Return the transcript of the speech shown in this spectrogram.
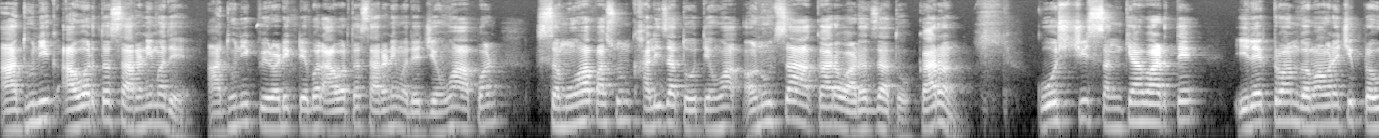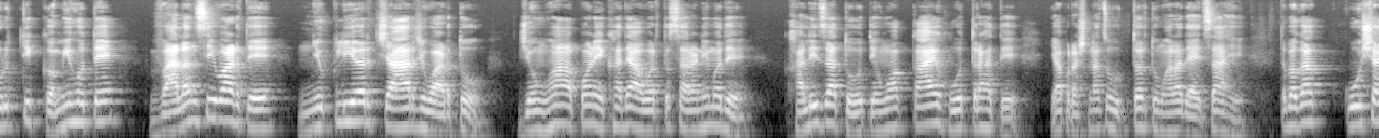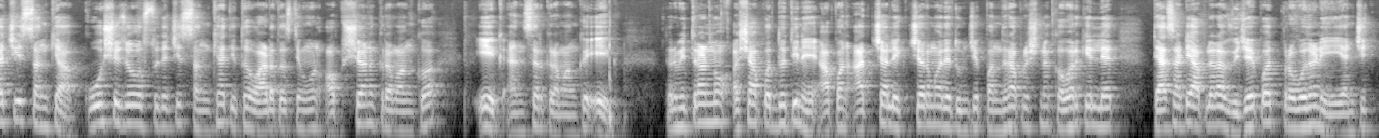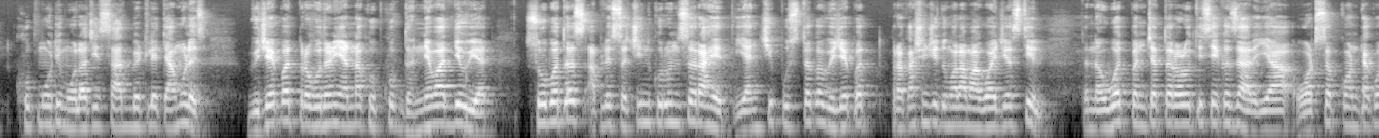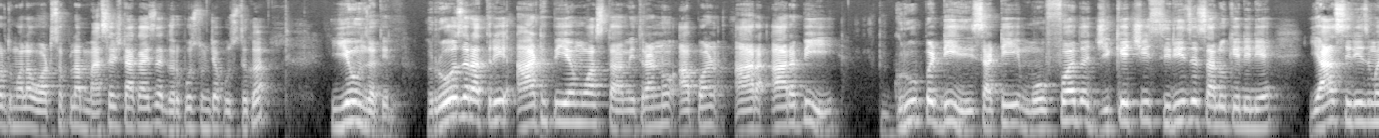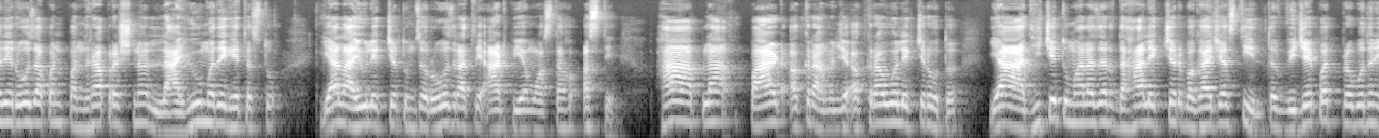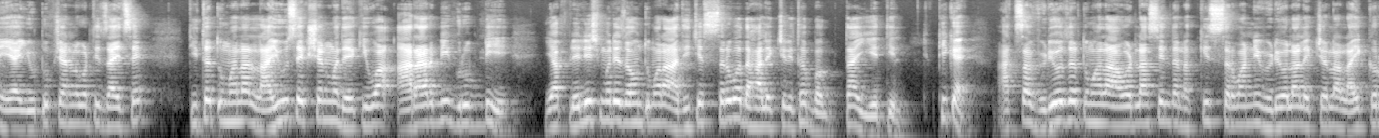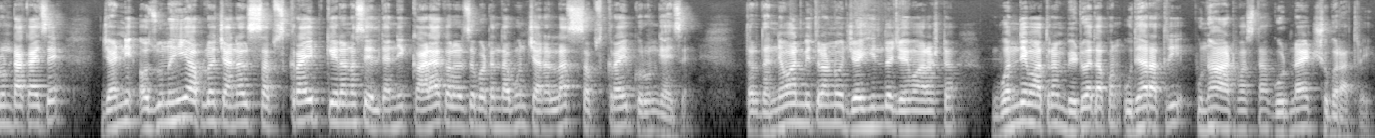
आधुनिक आवर्त सारणीमध्ये आधुनिक पिरियडिक टेबल आवर्त सारणीमध्ये जेव्हा आपण समूहापासून खाली जातो तेव्हा अणूचा आकार वाढत जातो. कारण कोषची संख्या वाढते इलेक्ट्रॉन गमावण्याची प्रवृत्ती कमी होते व्हॅलन्सी वाढते न्यूक्लिअर चार्ज वाढतो. जेव्हा आपण एखाद्या आवर्त सारणीमध्ये खाली जातो तेव्हा काय होत राहते या प्रश्नाचं उत्तर तुम्हाला द्यायचं आहे. तर बघा कोशाची संख्या कोश जो असतो त्याची संख्या तिथं वाढत असते म्हणून ऑप्शन क्रमांक एक ॲन्सर क्रमांक एक. तर मित्रांनो अशा पद्धतीने आपण आजच्या लेक्चरमध्ये तुमचे पंधरा प्रश्न कव्हर केले आहेत. त्यासाठी आपल्याला विजयपद प्रबोधनी यांची खूप मोठी मोलाची साथ भेटली त्यामुळेच विजयपद प्रबोधनी यांना खूप खूप धन्यवाद देऊयात. सोबतच आपले सचिन कुरुन सर आहेत यांची पुस्तकं विजयपद प्रकाशनची तुम्हाला मागवायची असतील तर नव्वद पंच्याहत्तर अडतीस एक हजार या व्हॉट्सअप कॉन्टॅक्टवर तुम्हाला व्हॉट्सअपला मेसेज टाकायचा घरपोच तुमच्या पुस्तकं येऊन जातील. रोज रात्री आठ पी एम वाजता मित्रांनो आपण R R B group D साठी मोफत जी केची सिरीज चालू केलेली आहे. या सिरीजमध्ये रोज आपण पंधरा प्रश्न लाईव्हमध्ये घेत असतो. या लाईव्ह लेक्चर तुमचं रोज रात्री आठ पी एम वाजता हो- असते. हा आपला पार्ट अकरा म्हणजे अकरावं लेक्चर होतं. या आधीचे तुम्हाला जर दहा लेक्चर बघायचे असतील तर विजयपथ प्रबोधने या यूट्यूब चॅनलवरती जायचे तिथं तुम्हाला लाईव्ह सेक्शनमध्ये किंवा R R B group D या प्लेलिस्टमध्ये जाऊन तुम्हाला आधीचे सर्व दहा लेक्चर इथं बघता येतील. ठीक आहे? आजचा व्हिडिओ जर तुम्हाला आवडला असेल तर नक्कीच सर्वांनी व्हिडिओला लेक्चरला लाईक करून टाकायचे. ज्यांनी अजूनही आपलं चॅनल सबस्क्राईब केलं नसेल त्यांनी काळ्या कलरचं बटन दाबून चॅनलला सबस्क्राईब करून घ्यायचं. आहे तर धन्यवाद मित्रांनो जय हिंद जय महाराष्ट्र. वंदे मातरम. भेटूयात आपण उद्या रात्री पुन्हा आठ वाजता. गुड नाईट शुभरात्री.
